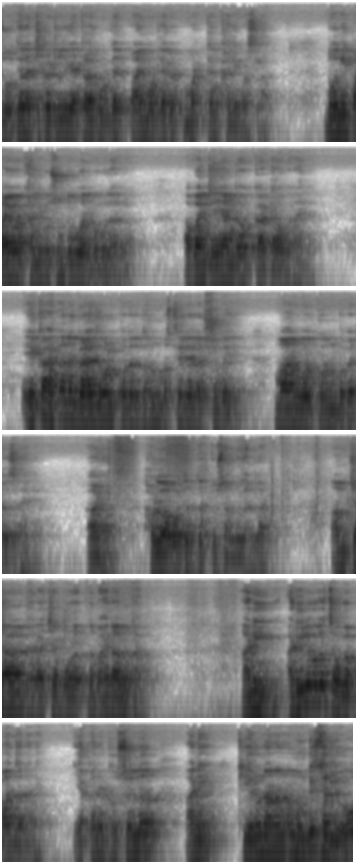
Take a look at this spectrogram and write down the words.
जोत्याला चिकटलेली यात्रा गुडघ्यात पाय मोडल्यागत मटकन खाली बसला. दोन्ही पायावर खाली बसून तो वर बघू लागला. आबांच्याही अंगावर काटा उभा राहिला. एका हातानं गळ्याजवळ पदर धरून बसलेल्या लक्ष्मीबाई मान वर करून बघतच राहिल्या आणि हळू आवाजात दत्तू सांगू लागला आमच्या घराच्या बोळातनं बाहेर आलो का? आणि अडविलं बघा चौघा पाच जणांनी एकानं ढोसललं आणि किरुनानानं मुंडीच धरली हो.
